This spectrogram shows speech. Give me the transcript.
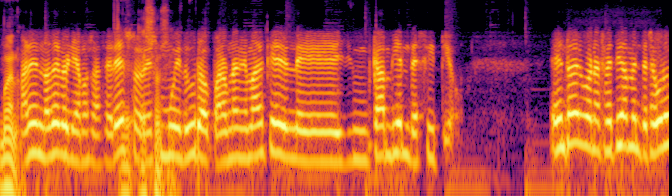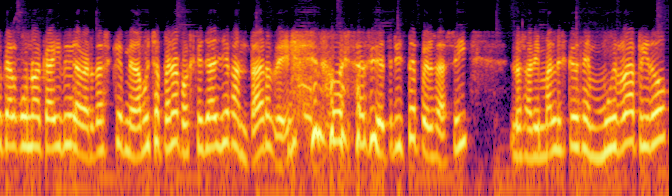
Bueno, ¿vale? No deberíamos hacer eso, Eh, eso es sí. muy duro para un animal que le cambien de sitio. Entonces, bueno, efectivamente, seguro que alguno ha caído y la verdad es que me da mucha pena porque ya llegan tarde. no es así de triste, pero es así. Los animales crecen muy rápido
